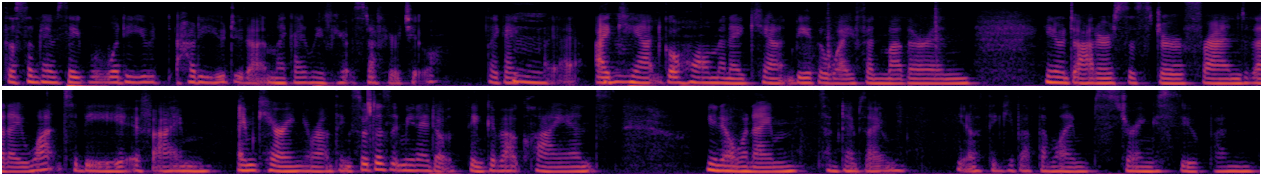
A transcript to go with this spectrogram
they'll sometimes say, "Well, what do you? How do you do that?" I'm like, "I leave here stuff here too. Like I, hmm. I, I mm-hmm. can't go home and I can't be the wife and mother and you know daughter, sister, friend that I want to be if I'm I'm carrying around things. So it doesn't mean I don't think about clients. You know, when I'm sometimes I'm you know thinking about them while I'm stirring soup on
